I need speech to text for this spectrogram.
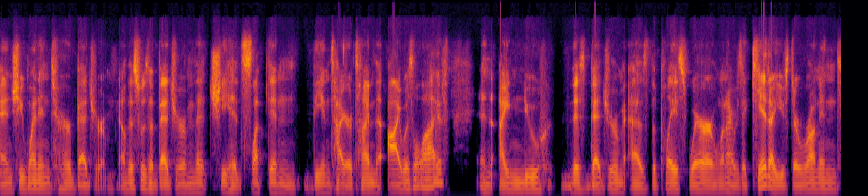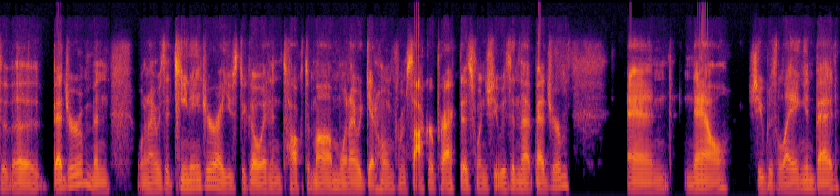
and she went into her bedroom. Now, this was a bedroom that she had slept in the entire time that I was alive. And I knew this bedroom as the place where, when I was a kid, I used to run into the bedroom. And when I was a teenager, I used to go in and talk to mom when I would get home from soccer practice when she was in that bedroom. And now she was laying in bed,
